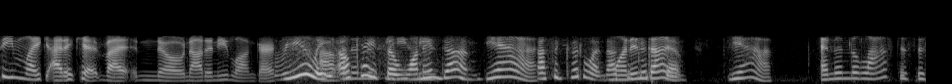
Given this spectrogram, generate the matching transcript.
seem like etiquette, but no, not any longer. Really? Um, okay, so one and done. Yeah. That's a good one. That's one and done. Tip. Yeah. And then the last is the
